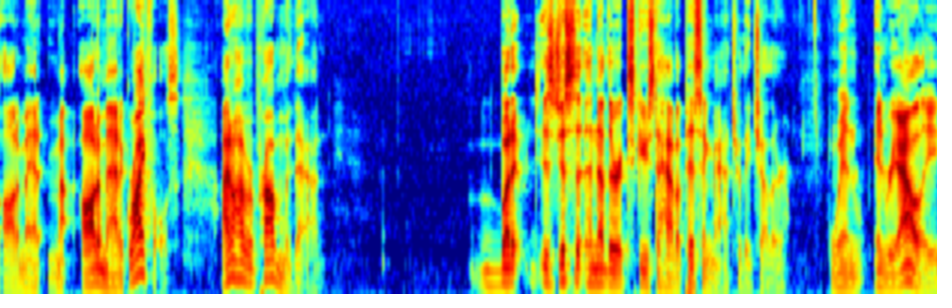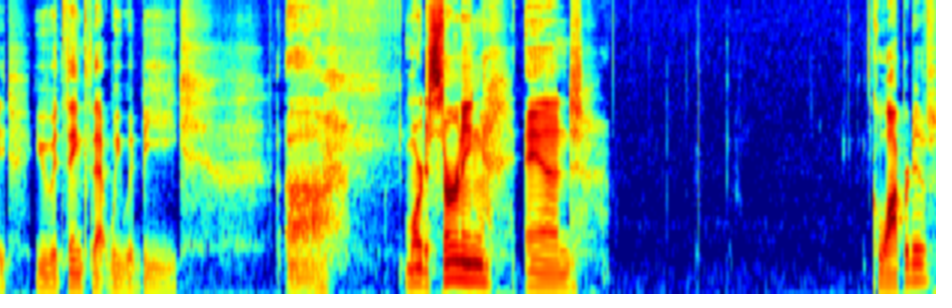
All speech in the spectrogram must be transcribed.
automatic automatic rifles. I don't have a problem with that. But it is just another excuse to have a pissing match with each other. When in reality, you would think that we would be uh, more discerning and cooperative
